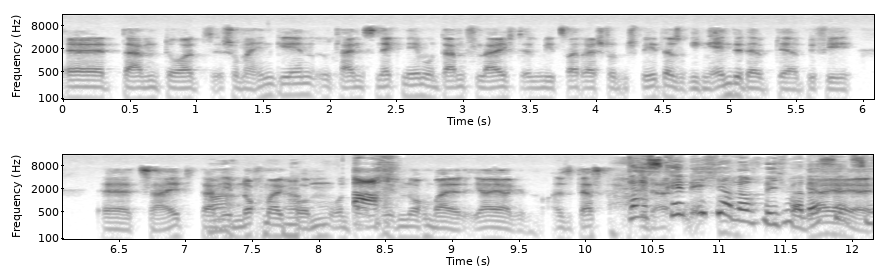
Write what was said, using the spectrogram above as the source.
äh, dann dort schon mal hingehen, einen kleinen Snack nehmen und dann vielleicht irgendwie zwei, drei Stunden später, so gegen Ende der, der Buffet, äh, Zeit, dann ah, eben nochmal ja. kommen und dann Ach. eben nochmal, ja, ja, genau. Also das. Das da, kenne ich ja noch nicht mal. Das, ja, ja, ja,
